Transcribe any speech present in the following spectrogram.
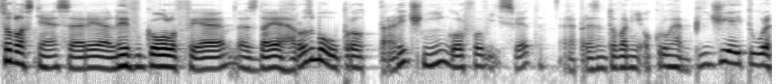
Co vlastně série Live Golf je, zda je hrozbou pro tradiční golfový svět, reprezentovaný okruhem PGA Tour,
